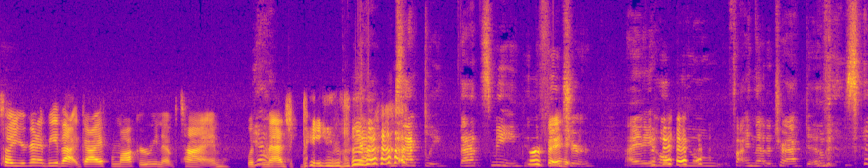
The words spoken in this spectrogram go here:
So you're gonna be that guy from Ocarina of Time with Yeah. magic beans. Yeah, exactly. That's me in Perfect. the future. I hope you find that attractive. So-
